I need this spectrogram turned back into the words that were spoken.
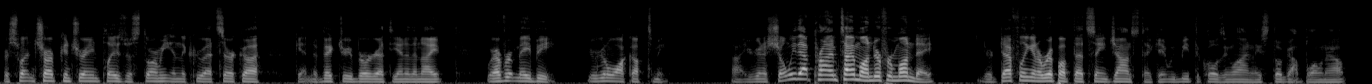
where Sweat and Sharp Contrarian plays with Stormy and the crew at Circa, getting a victory burger at the end of the night, wherever it may be. You're going to walk up to me. Uh, you're going to show me that prime time under for Monday. You're definitely going to rip up that St. John's ticket. We beat the closing line and they still got blown out.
